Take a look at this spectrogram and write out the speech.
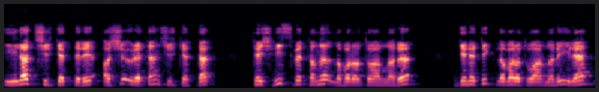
ilaç şirketleri, aşı üreten şirketler, teşhis ve tanı laboratuvarları, genetik laboratuvarları ile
